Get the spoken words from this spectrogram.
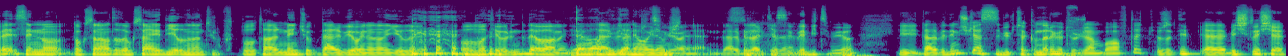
Ve senin o 96-97 yılının Türk futbol tarihinin en çok derbi oynanan yılı olma teorinde devam ediyor. Devamı Derbiler gene bitmiyor oynamış. yani. Derbiler Kesinlikle bitmiyor. Derbi demişken sizi büyük takımlara götüreceğim bu hafta. Özellikle Beşiktaş'ı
